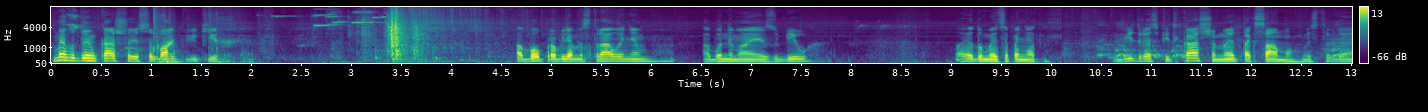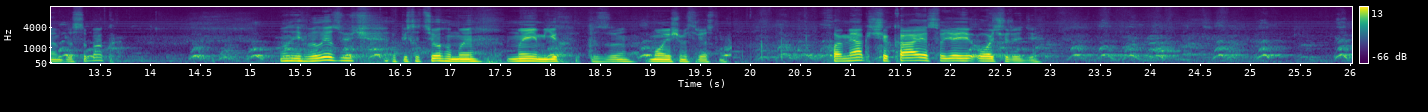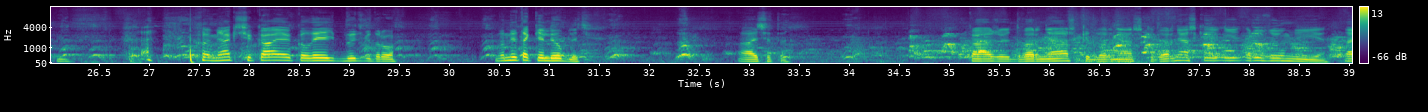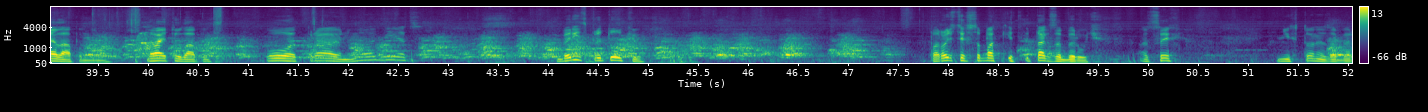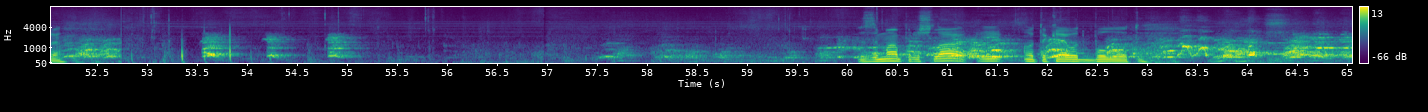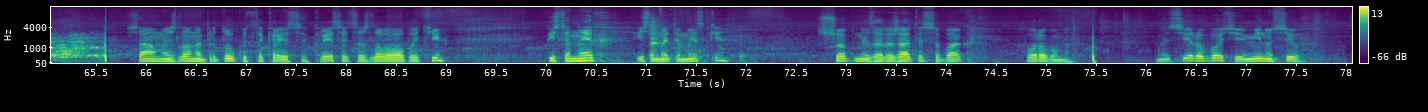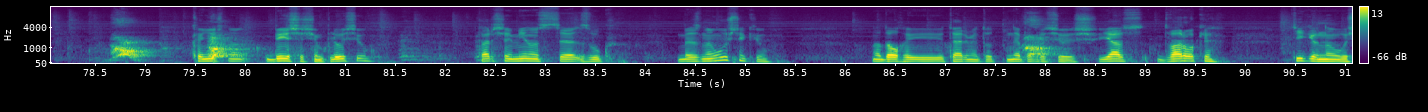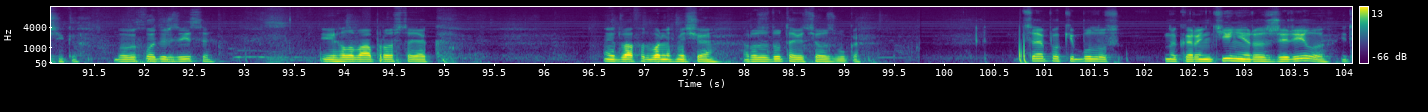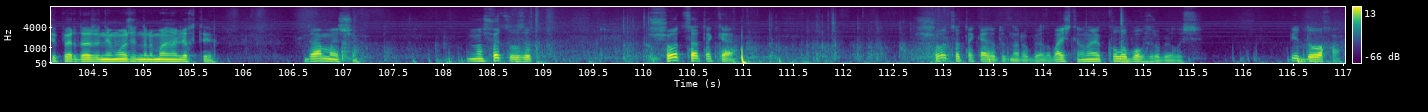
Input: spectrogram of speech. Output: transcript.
Ми годуємо кашею собак, в яких або проблеми з травленням, або немає зубів. Ну, я думаю, це понятно. Відра з-під каші ми так само виставляємо для собак. Вони їх вилизують, а після цього ми миємо їх з моючим средством. Хомяк чекає своєї очереді. Хомяк чекає, коли йдуть відро. Вони так і люблять. Бачите. Кажуть, дворняшки, дворняшки. Дворняшки і розумні є. Дай лапу мені. Давай ту лапу. От, правильно, молодець. Беріть з притулків. Породистих собак і, і так заберуть, а цих ніхто не забере. Зима прийшла і отаке от болото. Саме зло на притулку це криси. Криси це зло в оплоті. Після них і мити миски, щоб не заражати собак хворобами. На цій роботі мінусів, звісно, більше, ніж плюсів. Перший мінус це звук. Без наушників на довгий термін тут не попрацюєш. Я два роки тільки в наушниках, бо виходиш звідси і голова просто як, як два футбольних м'яча, роздута від цього звука. Це поки було на карантині, розжиріло і тепер навіть не може нормально лягти. Да, миша? Ну що це за. Що це таке? Що це таке тут наробило? Бачите, воно як колобок зробилось. Підоха.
